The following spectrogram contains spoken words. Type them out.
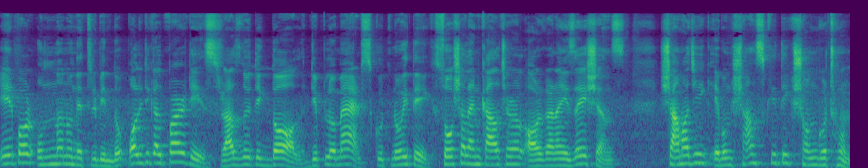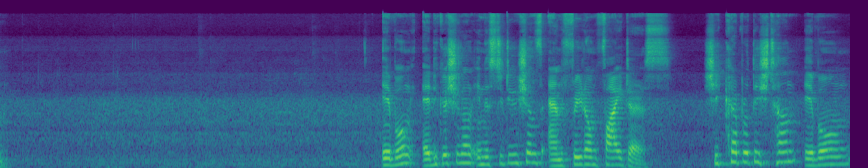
এরপর অন্যান্য নেতৃবৃন্দ পলিটিক্যাল পার্টিস রাজনৈতিক দল ডিপ্লোম্যাটস কূটনৈতিক সোশ্যাল অ্যান্ড কালচারাল অর্গানাইজেশনস সামাজিক এবং সাংস্কৃতিক সংগঠন। এবং educational institutions and freedom fighters শিক্ষা প্রতিষ্ঠান এবং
